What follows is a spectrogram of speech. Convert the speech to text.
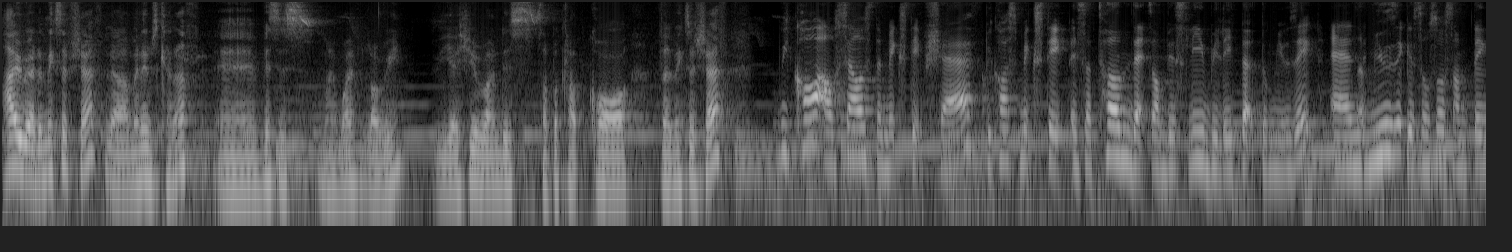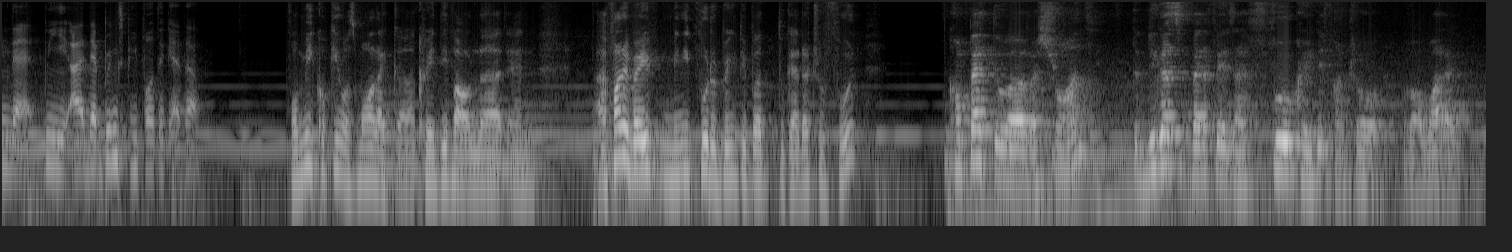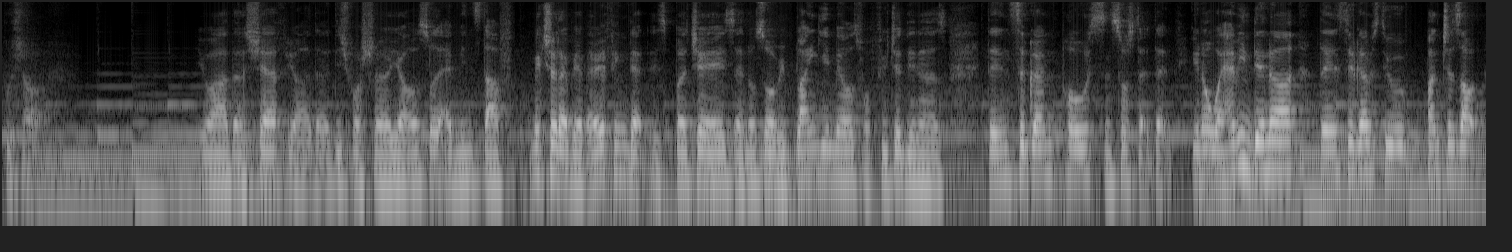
Hi, we are the Mixtape Chef. Uh, my name is Kenneth and this is my wife Laurie. We actually run this supper club called The Mixtape Chef. We call ourselves the mixtape chef because mixtape is a term that's obviously related to music and music is also something that we uh, that brings people together. For me, cooking was more like a creative outlet and I found it very meaningful to bring people together through food. Compared to a restaurant, the biggest benefit is I have full creative control about what I push out. You are the chef, you are the dishwasher, you are also the admin staff. Make sure that we have everything that is purchased and also replying emails for future dinners, the Instagram posts and such that, that you know, we're having dinner, the Instagram still punches out.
